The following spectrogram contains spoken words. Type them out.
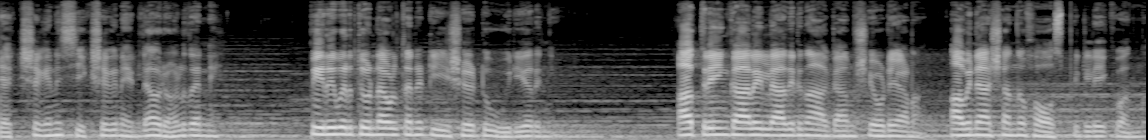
രക്ഷകനും ശിക്ഷകനും എല്ലാം ഒരാൾ തന്നെ. പിറുപിറുത്തുകൊണ്ട് അവൾ തന്നെ ടീഷർട്ട് ഊരിയെറിഞ്ഞു. അത്രയും കാലം ഇല്ലാതിരുന്ന ആകാംക്ഷയോടെയാണ് അവിനാശ് അന്ന് ഹോസ്പിറ്റലിലേക്ക് വന്ന്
